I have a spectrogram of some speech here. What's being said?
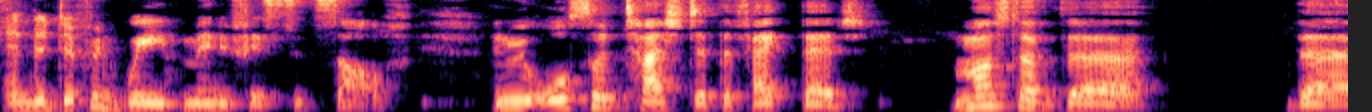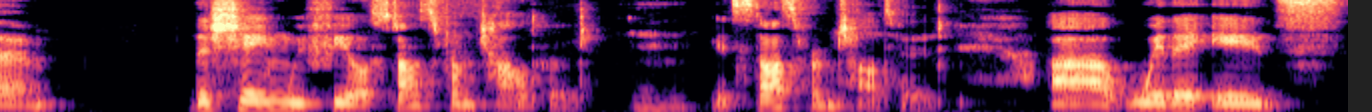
and the different way it manifests itself. And we also touched at the fact that most of the the the shame we feel starts from childhood. Mm. It starts from childhood, uh, whether it's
